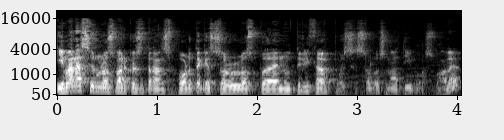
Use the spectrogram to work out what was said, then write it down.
y van a ser unos barcos de transporte que solo los pueden utilizar, pues eso, los nativos, ¿vale?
